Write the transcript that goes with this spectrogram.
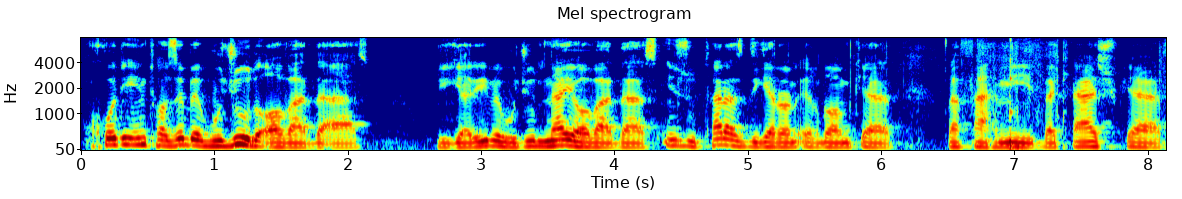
خود این تازه به وجود آورده است. دیگری به وجود نیاورده است. این زودتر از دیگران اقدام کرد. و فهمید و کشف کرد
